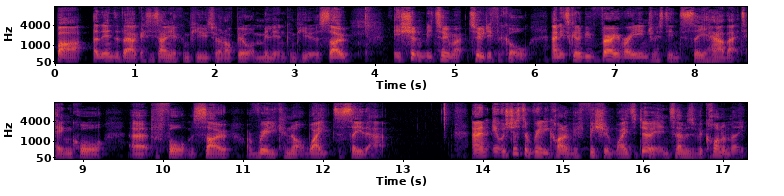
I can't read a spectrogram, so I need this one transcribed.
But at the end of the day, I guess it's only a computer, and I've built a million computers, so it shouldn't be too much too difficult. And it's going to be very very interesting to see how that 10 core uh, performs. So I really cannot wait to see that. And it was just a really kind of efficient way to do it in terms of economy.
